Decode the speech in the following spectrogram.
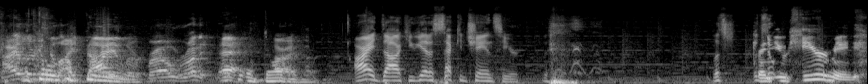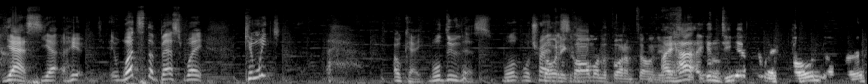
Cuyler Let's go, till I let's die, go. bro. Run it back. what I'm talking All right. about. All right, Doc, you get a second chance here. let's, let's Can do- you hear me? Yes, yeah. Here, what's the best way? Can we Okay, we'll do this. We'll we'll try Coney, this. call again. him on the phone. I'm telling you. I ha- I can DM you my phone number.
